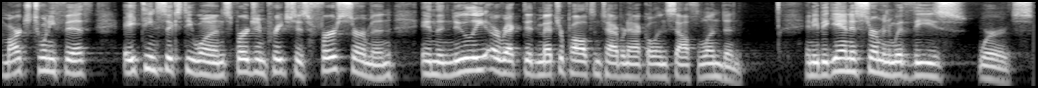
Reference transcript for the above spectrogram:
March 25th, 1861, Spurgeon preached his first sermon in the newly erected Metropolitan Tabernacle in South London. And he began his sermon with these words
